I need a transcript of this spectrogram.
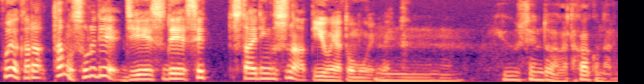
ほやから、多分それで JS でセスタイリングすなって言うんやと思うようね。ん。優先度合いが高くなる。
